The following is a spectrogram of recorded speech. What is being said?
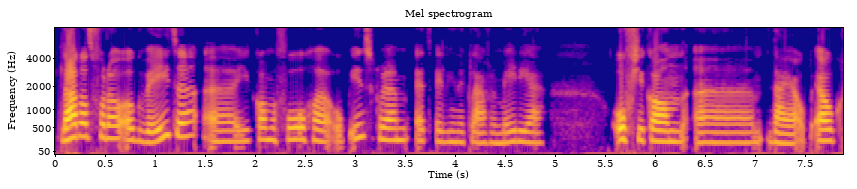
Laat dat vooral ook weten. Uh, je kan me volgen op Instagram, Eline Klavermedia. Of je kan, uh, nou ja, op elk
